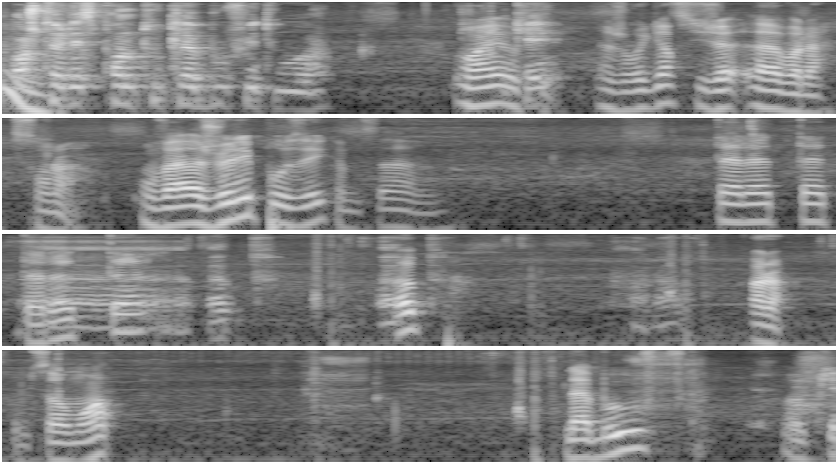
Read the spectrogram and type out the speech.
Bon, je te laisse prendre toute la bouffe et tout. Hein. Ouais, ok. Ok. Je regarde si j'ai. Ah, voilà, ils sont là. On va... Je vais les poser comme ça. Ta-da-ta, ta-da-ta. Euh, hop, Hop. voilà. Voilà, comme ça au moins. La bouffe. Ok.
